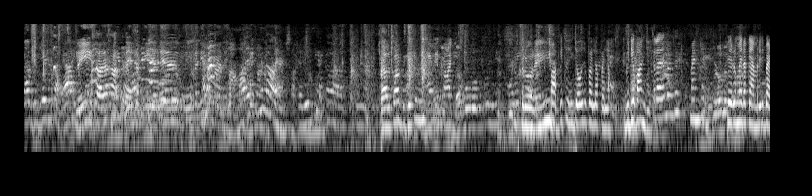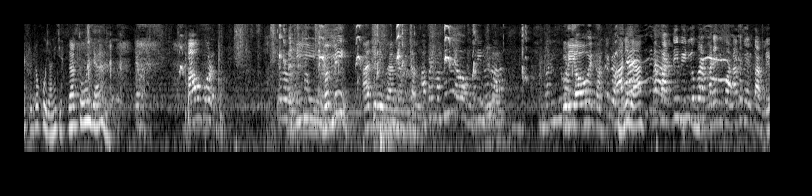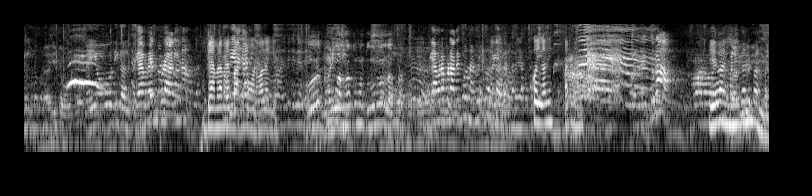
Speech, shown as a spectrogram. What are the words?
ਕਰ ਦੂਜੇ ਨੂੰ ਆਇਆ ਨਹੀਂ ਸਾਰੇ ਹੱਥ ਤੇ ਹੀ ਚੱਕੀ ਜਾਂਦੇ ਮੂੰਹ ਤੇ ਨਹੀਂ ਲਾਉਣਾ ਮਾਰੇ ਕਿਉਂ ਨਾਲ ਹੈ ਚੱਲ ਭਾਬੀ ਕੇ ਤੂੰ ਕਰੋ ਰਹੀ। ਭਾਬੀ ਤੁਸੀਂ ਜਾਓ ਜੋ ਪਹਿਲਾਂ ਪਹਿਲਾਂ। ਵੀਡੀਓ ਬਣ ਜੇ। ਚਲਾ ਜਾ ਮੈਂ ਫਿਰ ਮੇਰਾ ਕੈਮਰੇ ਦੀ ਬੈਟਰੀ ਲੋ ਹੋ ਜਾਣੀ ਜੇ। ਚੱਲ ਤੂੰ ਹੀ ਜਾ। ਪਾਓ ਕੋਲ ਮੰਮੀ ਅੱਜ ਨਹੀਂ ਮੈਂ ਚੱਲ। ਆਪਣੀ ਮੰਮੀ ਨੂੰ ਉਹ ਕੁੜੀ ਨੂੰ ਨਾਲ ਕੁੜੀ ਆਓ ਵੇਖਾਂ। ਨਹੀਂ ਜਾ ਮੈਂ ਫੜਦੀ ਵੀਡੀਓ ਪਰ ਫੜੇਗੀ ਕੋਨਾ ਤੇ ਫਿਰ ਕਰ ਲੇਗੀ ਨਹੀਂ ਉਹ ਉਹਦੀ ਗੱਲ ਕਰ ਕੈਮਰਾ ਨੂੰ ਫੜਾ ਲਈ ਨਾ। ਕੈਮਰਾ ਮੇਰਾ ਬੰਦ ਹੋਣ ਵਾਲਾ ਹੀ ਹੈ ਉਹ ਤੂੰ ਅੰਮਾ ਤੂੰ ਤੂੰ ਨੂੰ ਲੱਭ ਕੈਮਰਾ ਫੜਾ ਦੇ ਕੋਨਾ ਨੂੰ ਕਰ ਲੈ ਕੋਈ ਗੱਲ ਨਹੀਂ ਕੱਟ ਲੈਣਾ ਇਹਦਾ ਮਣੀ ਦਾ ਨਹੀਂ ਬਣਦਾ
